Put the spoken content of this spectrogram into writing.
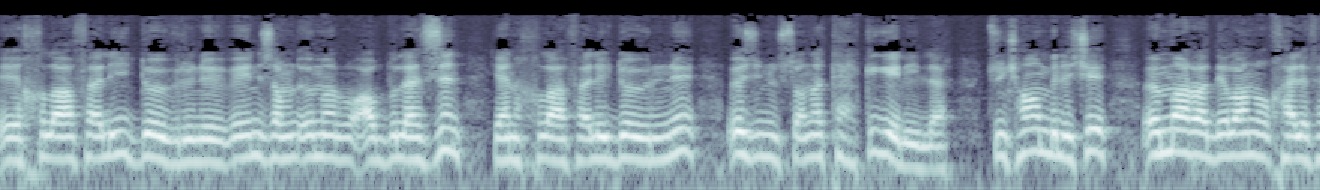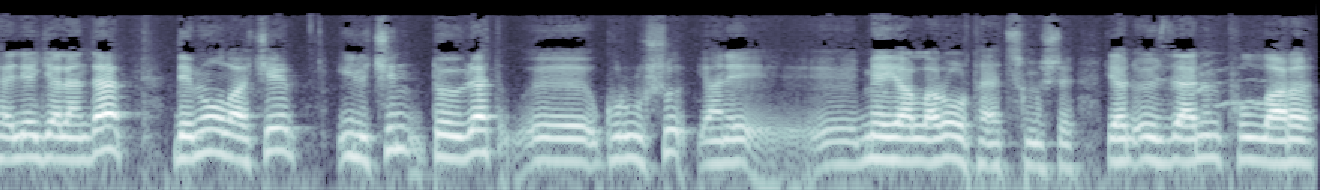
e, xilafəlik dövrünü və eyni zamanda Ömər Abdüləzizin yəni xilafəlik dövrünü öz insanına təhqiq edirlər. Çünki hamı bilir ki, Ömər radiyallahu xəlifəliyə gələndə demək olar ki, ilkin dövlət e, quruluşu, yəni e, meyarları ortaya çıxmışdı. Yəni özlərinin pulları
